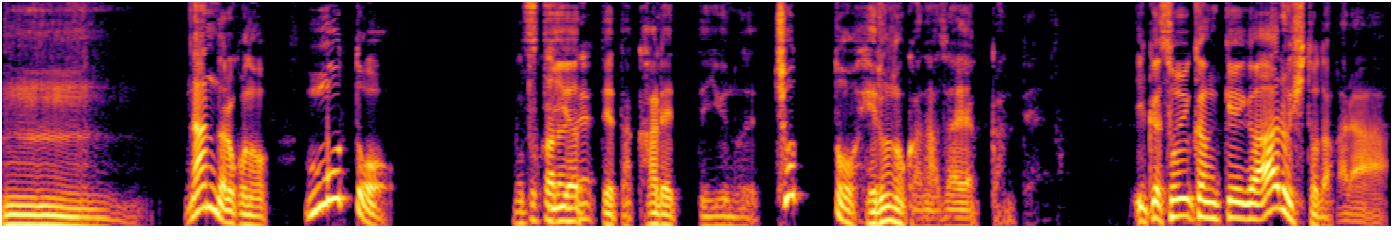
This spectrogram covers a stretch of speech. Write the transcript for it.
うーんなんだろうこの元付き合っねてた彼っていうのでちょっと減るのかな罪悪感って。一回そういう関係がある人だから。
